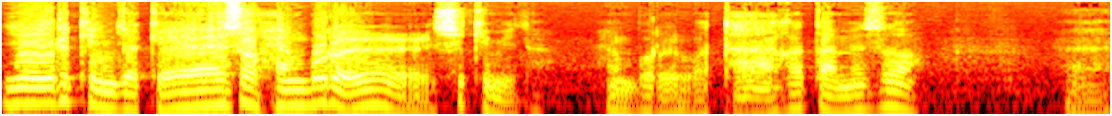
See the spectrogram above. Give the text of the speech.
이제 이렇게 이제 계속 행보를 시킵니다. 행보를 왔다 갔다 하면서 예,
